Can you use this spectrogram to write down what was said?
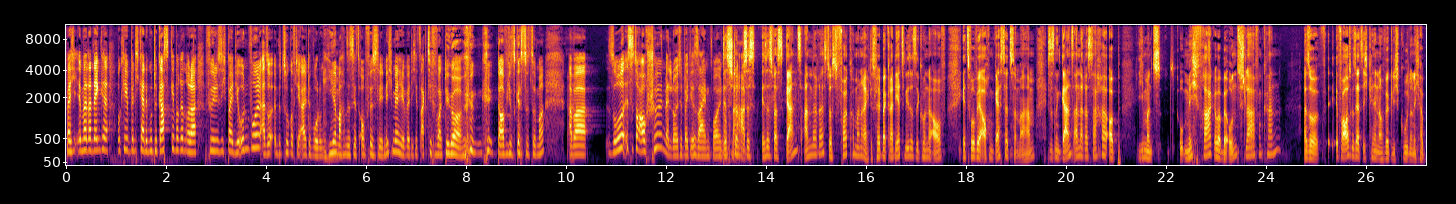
Weil ich immer dann denke, okay, bin ich keine gute Gastgeberin oder fühlen die sich bei dir unwohl? Also in Bezug auf die alte Wohnung. Mhm. Hier machen sie es jetzt obviously nicht mehr. Hier werde ich jetzt aktiv gefragt, Digga, darf ich ins Gästezimmer? Aber so ist es doch auch schön, wenn Leute bei dir sein wollen. Das stimmt. Es ist, es ist was ganz anderes. Du hast vollkommen recht. Das fällt mir gerade jetzt in dieser Sekunde auf. Jetzt, wo wir auch ein Gästezimmer haben, es ist eine ganz andere Sache, ob jemand mich fragt, ob er bei uns schlafen kann. Also vorausgesetzt, ich kenne ihn auch wirklich gut und ich habe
